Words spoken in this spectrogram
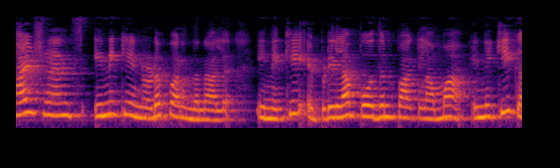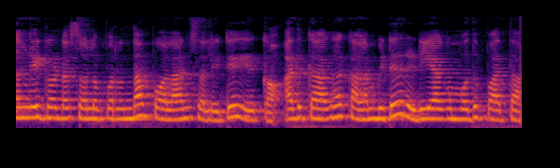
ஹாய் ஃப்ரெண்ட்ஸ் இன்னைக்கு என்னோட பிறந்த நாள். இன்னைக்கு எப்படிலாம் போகுதுன்னு பார்க்கலாமா? இன்னைக்கு கங்கை கொண்ட சொல்ல பிறந்தா போகலான்னு சொல்லிட்டு இருக்கோம். அதுக்காக கிளம்பிட்டு ரெடி ஆகும்போது பார்த்தா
